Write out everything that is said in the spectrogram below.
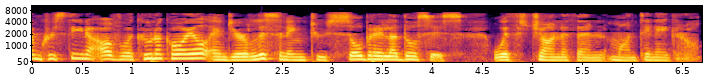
Am Christina of Lacuna Coil and you're listening to Sobre la Dosis with Jonathan Montenegro.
